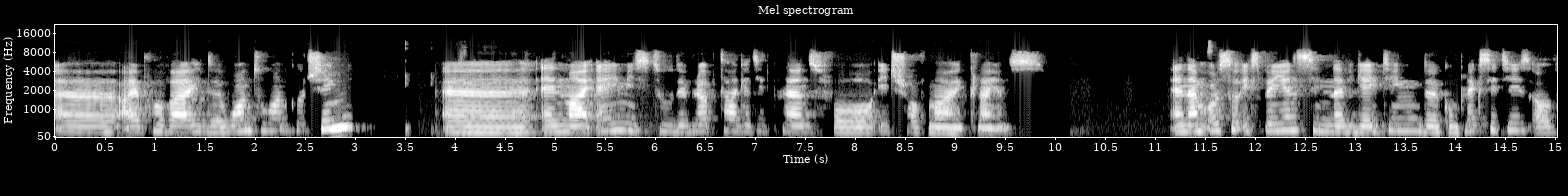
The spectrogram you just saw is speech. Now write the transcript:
uh, I provide one-to-one coaching, uh, and my aim is to develop targeted plans for each of my clients. And I'm also experienced in navigating the complexities of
